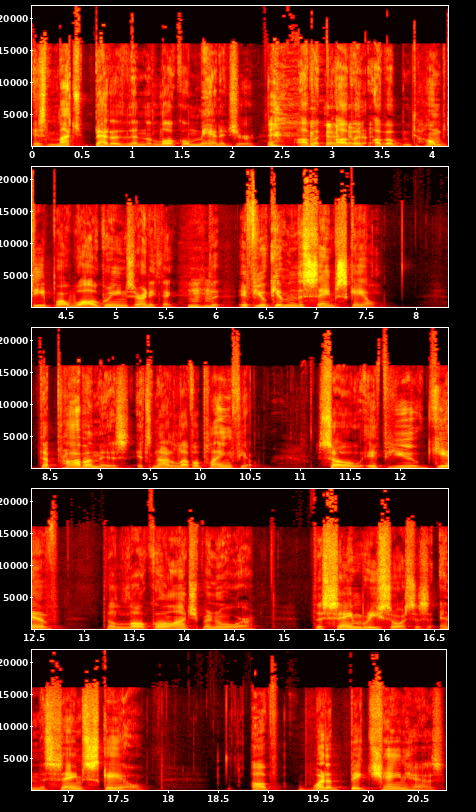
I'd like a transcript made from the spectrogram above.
is much better than the local manager of a, of a, of a Home Depot or Walgreens or anything. The- if you give them the same scale, the problem is it's not a level playing field. So if you give the local entrepreneur the same resources and the same scale of what a big chain has,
